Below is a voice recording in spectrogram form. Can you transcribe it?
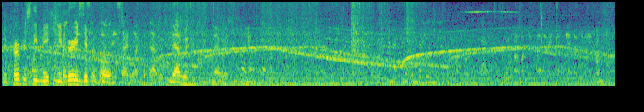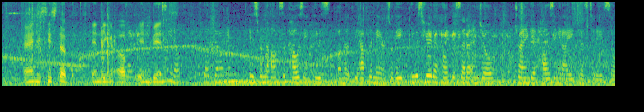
They're purposely making it very this is a difficult. sidewalk, but that would That would, that would, you know. And you see stuff ending up in bins. Just you know, that gentleman is from the Office of Housing. He was on the behalf of the mayor. So they he was here to help Lucetta and Joe try and get housing at IHS today. So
